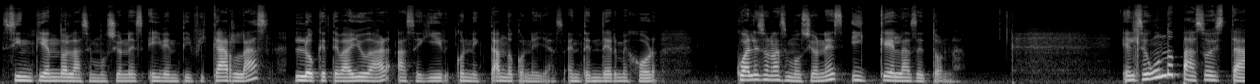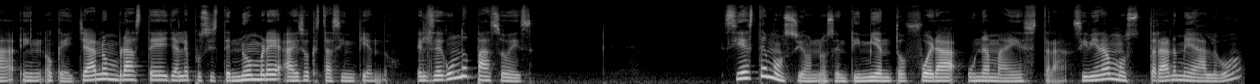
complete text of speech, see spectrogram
sintiendo las emociones e identificarlas lo que te va a ayudar a seguir conectando con ellas, a entender mejor cuáles son las emociones y qué las detona. El segundo paso está en, ok, ya nombraste, ya le pusiste nombre a eso que estás sintiendo. El segundo paso es, si esta emoción o sentimiento fuera una maestra, si viene a mostrarme algo,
